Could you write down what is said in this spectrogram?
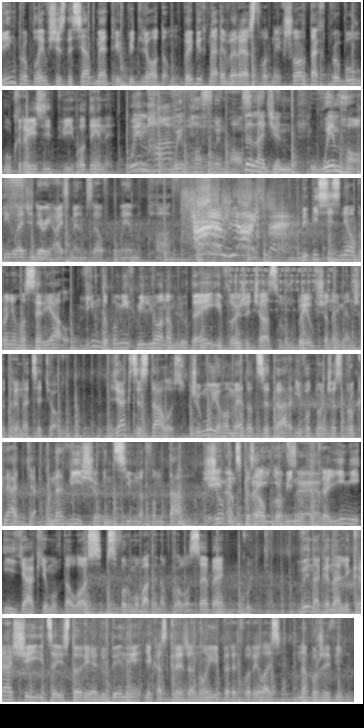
Він проплив 60 метрів під льодом, вибіг на Еверест в одних шортах, пробув у кризі 2 години. Wim Hof. Wim Hof. Wim Hof. The legend, Wim Hof. The legendary Iceman himself, Wim Hof. BBC зняв про нього серіал. Він допоміг мільйонам людей і в той же час вбив щонайменше 13. Як це сталося? Чому його метод це дар і водночас прокляття? Навіщо він сів на фонтан? Що він сказав про війну в Україні і як йому вдалося сформувати навколо себе культ? Ви на каналі Кращий, і це історія людини, яка з крижаної перетворилась на божевільну.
